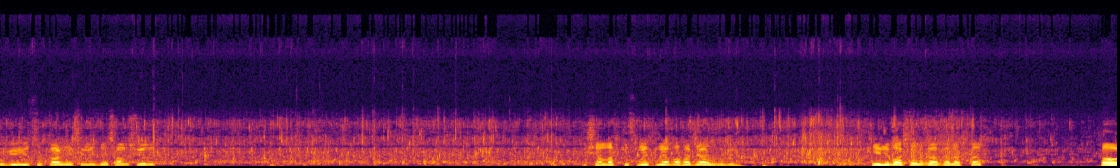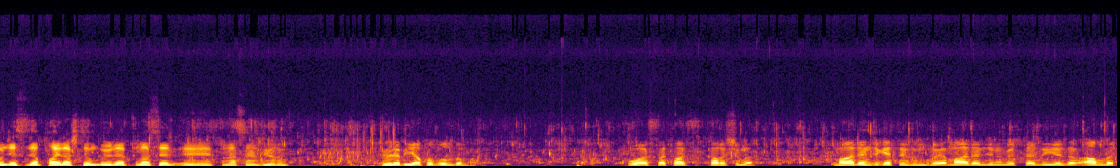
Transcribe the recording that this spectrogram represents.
Bugün Yusuf kardeşimizle çalışıyoruz. İnşallah kısmetine bakacağız bugün. Yeni başladık arkadaşlar. Daha önce size paylaştığım böyle plaser, e, plaser diyorum. Böyle bir yapı buldum. Kuvarsla kalsit karışımı. Madenci getirdim buraya. Madencinin gösterdiği yerden aldık.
